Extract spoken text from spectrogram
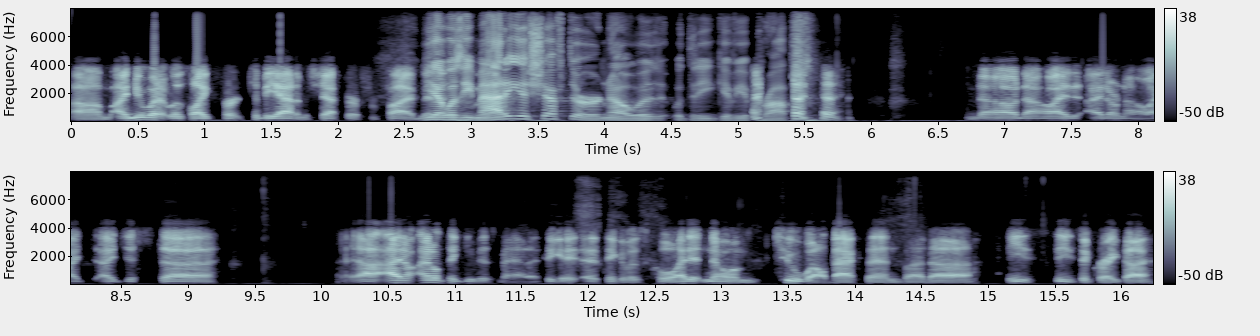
um, I knew what it was like for to be Adam Schefter for five minutes. Yeah, was he mad at you, Schefter, or no? Was, did he give you props? no, no, I I don't know. I I just uh, I don't. I don't think he was mad. I think. I think it was cool. I didn't know him too well back then, but uh, he's he's a great guy.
